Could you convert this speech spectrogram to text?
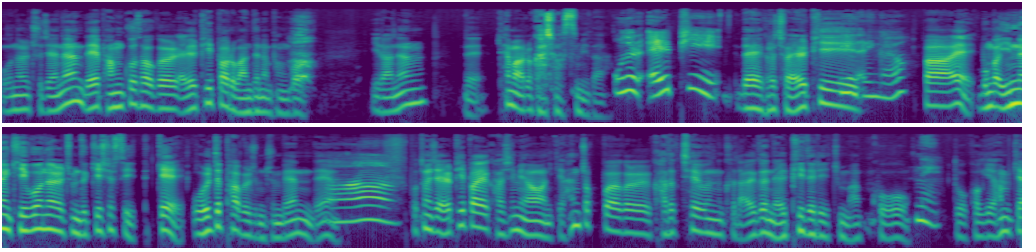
오늘 주제는 내 방구석을 LP 바로 만드는 방법이라는 네, 테마를 가져왔습니다. 오늘 LP 네, 그렇죠. 이 LP 날인가요? 바에 뭔가 있는 기분을 좀 느끼실 수 있게 올드팝을 좀 준비했는데 아, 보통 이제 LP 바에 가시면 이렇게 한쪽 벽을 가득 채운 그 낡은 LP들이 좀 많고 네. 또 거기에 함께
